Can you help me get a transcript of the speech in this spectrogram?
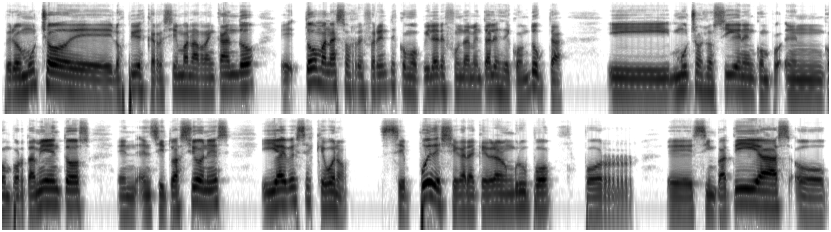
pero muchos de los pibes que recién van arrancando eh, toman a esos referentes como pilares fundamentales de conducta y muchos lo siguen en, comportamientos, en, situaciones, y hay veces que, bueno, se puede llegar a quebrar un grupo por eh, simpatías o,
